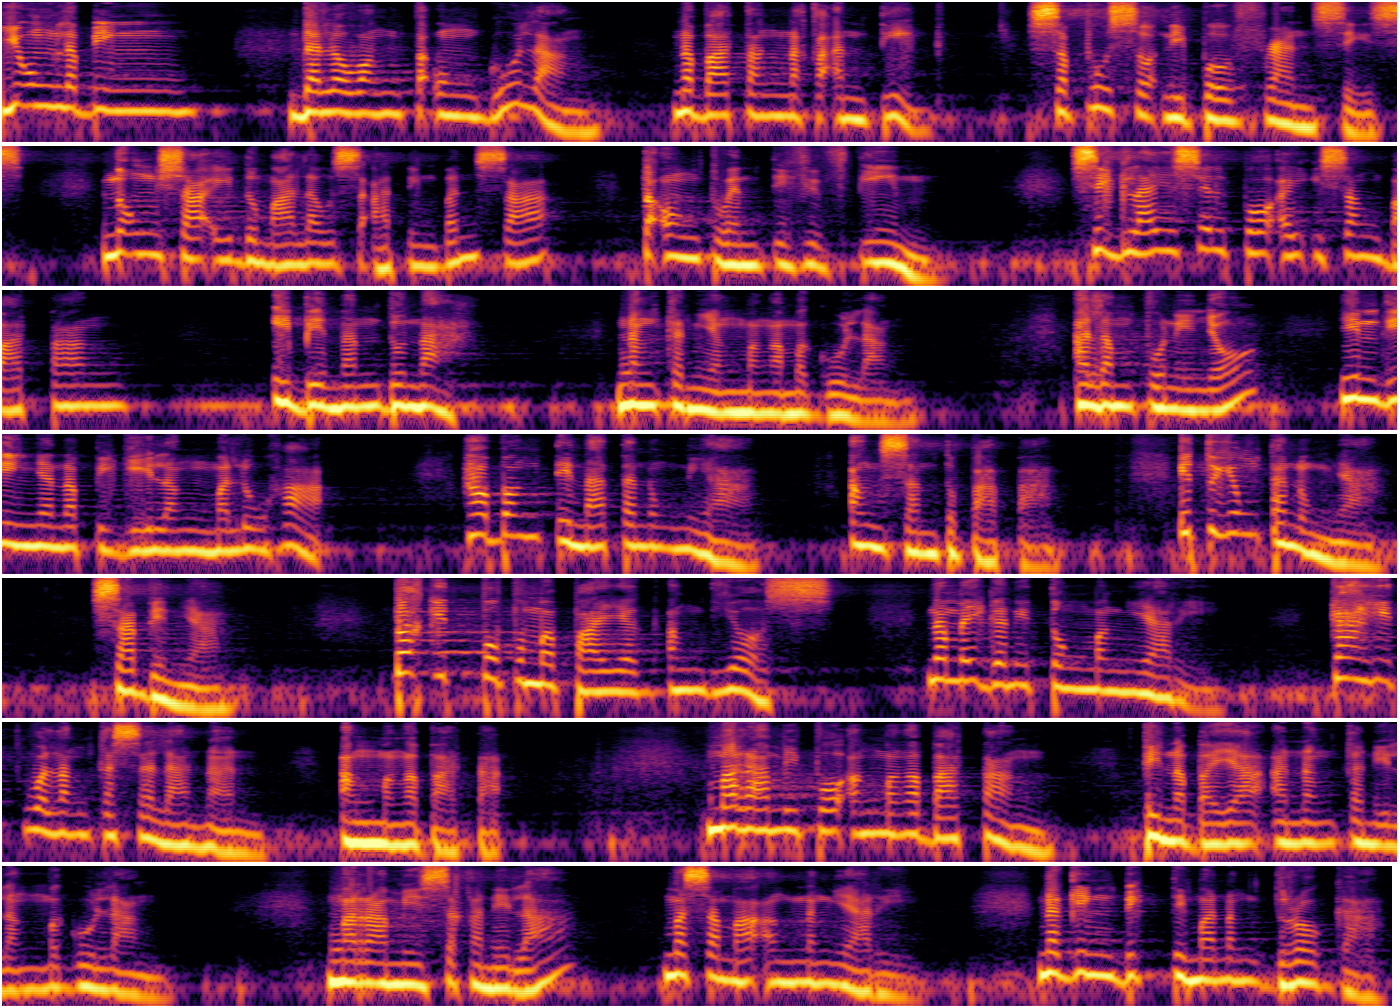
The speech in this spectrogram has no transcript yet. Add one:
Yung labing dalawang taong gulang na batang nakaantig sa puso ni Pope Francis noong siya ay dumalaw sa ating bansa taong 2015. Si Glycel po ay isang batang ibinando na ng kaniyang mga magulang. Alam po ninyo, hindi niya napigilang maluha habang tinatanong niya ang Santo Papa. Ito yung tanong niya. Sabi niya, bakit po pumapayag ang Diyos na may ganitong mangyari kahit walang kasalanan ang mga bata? Marami po ang mga batang pinabayaan ng kanilang magulang. Marami sa kanila masama ang nangyari. Naging biktima ng droga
